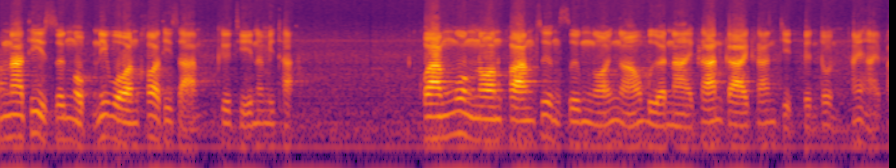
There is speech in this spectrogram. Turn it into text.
ำหน้าที่สงบนิวรณ์ข้อที่สามคือถีนมิทะ ความง่วงนอนความเสื่องซึมหงอยเหงาเบื่อหน่ายคลานกายคลานจิตเป็นต้นให้หายไป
